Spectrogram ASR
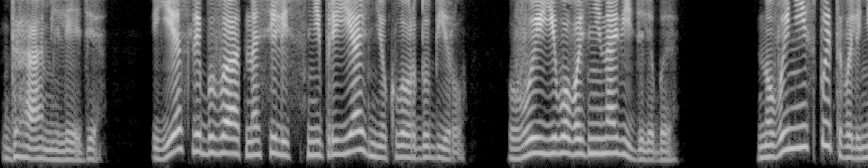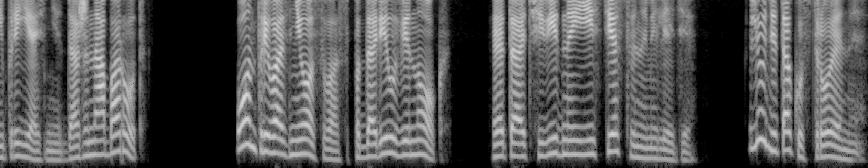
«Да, миледи. Если бы вы относились с неприязнью к лорду Биру, вы его возненавидели бы. Но вы не испытывали неприязни, даже наоборот. Он превознес вас, подарил венок. Это очевидно и естественно, миледи. Люди так устроены.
